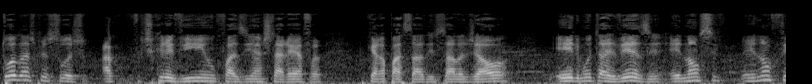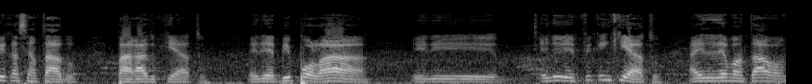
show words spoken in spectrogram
Todas as pessoas escreviam, faziam as tarefas que era passado em sala de aula. Ele muitas vezes ele não se, ele não fica sentado, parado, quieto. Ele é bipolar, ele ele fica inquieto. Aí ele levantava,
